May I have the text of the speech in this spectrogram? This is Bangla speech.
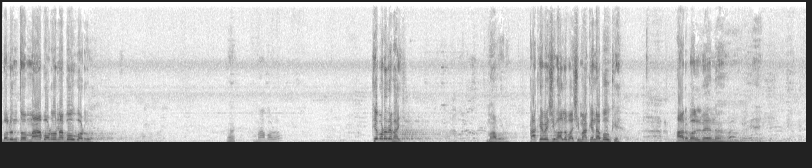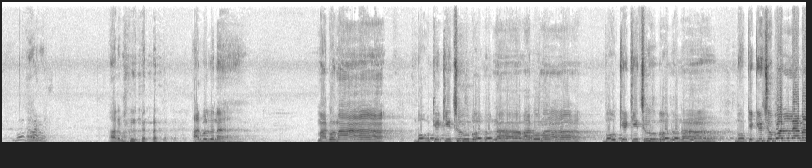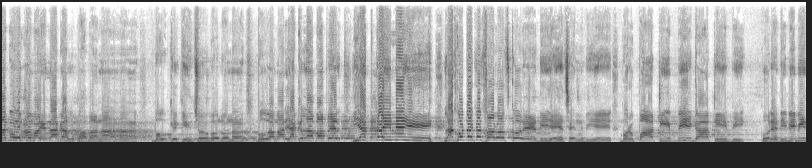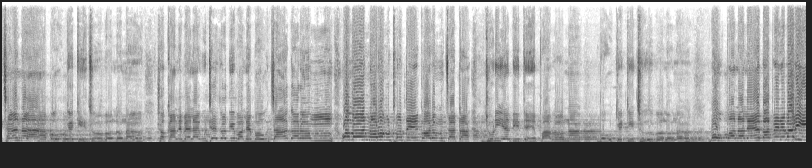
বলুন তো মা বড় না বউ বড়? মা বড়। কে বড় রে ভাই? মা বড়। কাকে বেশি ভালোবাসি মাকে না বউকে? আর বলবে না। আর- আর বলবে আর বলবে না। মাগো মা বউকে কিছু বলো না। মাগো মা বউকে কিছু বলো না। বউকে কিছু বললে, মাগো, আমায় নাগাল পাবা না। বউকে কিছু বলো না। বউ আমার একলা বাপের একটাই মেয়ে, লাখো টাকা খরচ করে দিয়েছেন বিয়ে। বড় পা বি গা টিপবি। করে দিবি বিছানা, বউকে কিছু বলো না। সকাল বেলায় উঠে যদি বলে, বউ, চা গরম। ও মা, নরম ঠোঁটে গরম চাটা জুড়িয়ে দিতে পারো না। বউকে কিছু বলো না। বউ পালালে বাপের বাড়ি।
